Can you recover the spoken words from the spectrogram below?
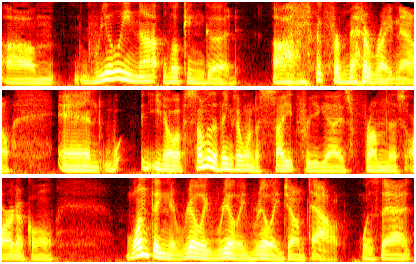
um, really not looking good um, for Meta right now. And, you know, of some of the things I wanted to cite for you guys from this article one thing that really, really, really jumped out was that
